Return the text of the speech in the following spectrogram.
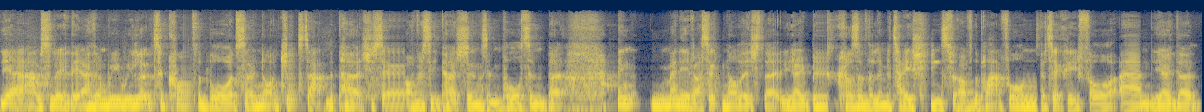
Yeah, absolutely. I think we, we looked across the board. So not just at the purchasing, obviously purchasing is important, but I think many of us acknowledge that, you know, because of the limitations of the platforms, particularly for, um, you know, the,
